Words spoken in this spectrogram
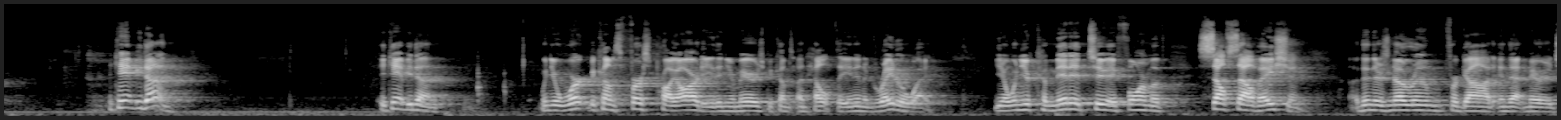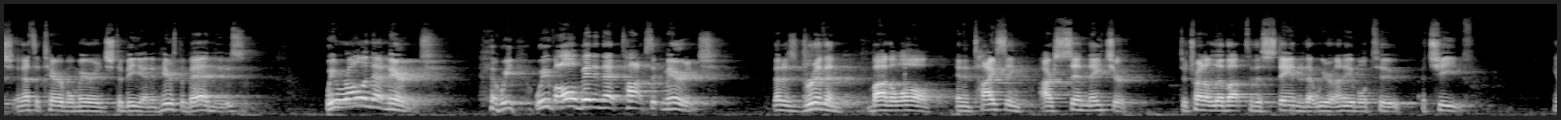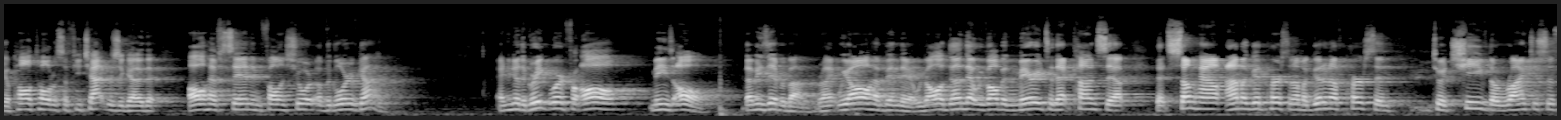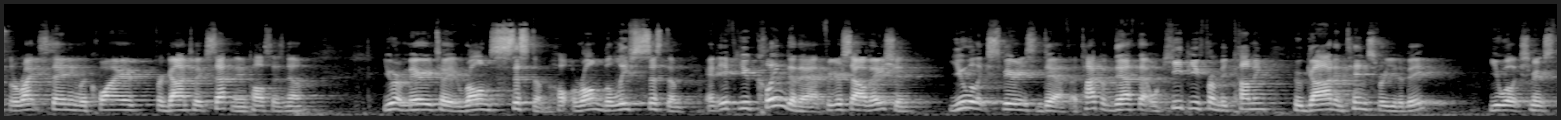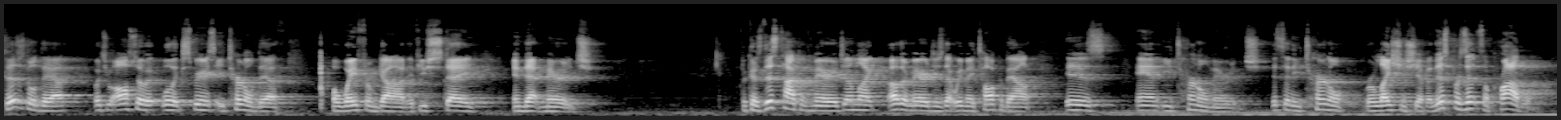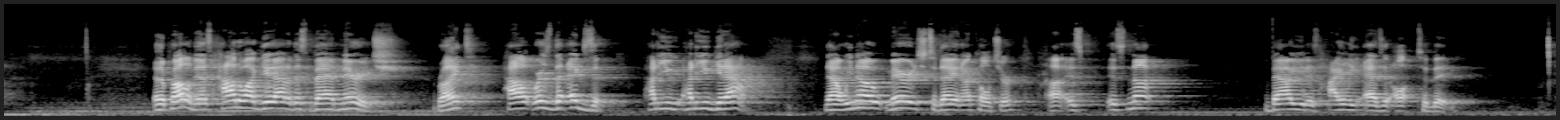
It can't be done. It can't be done. When your work becomes first priority, then your marriage becomes unhealthy and in a greater way. You know, when you're committed to a form of self salvation, then there's no room for God in that marriage. And that's a terrible marriage to be in. And here's the bad news we were all in that marriage. we, we've all been in that toxic marriage that is driven by the law and enticing our sin nature to try to live up to this standard that we are unable to achieve. You know, Paul told us a few chapters ago that all have sinned and fallen short of the glory of God. And you know, the Greek word for all means all. That means everybody, right? We all have been there. We've all done that. We've all been married to that concept that somehow I'm a good person, I'm a good enough person to achieve the righteousness, the right standing required for God to accept me. And Paul says, no. You are married to a wrong system, a wrong belief system. And if you cling to that for your salvation, you will experience death, a type of death that will keep you from becoming who God intends for you to be. You will experience physical death, but you also will experience eternal death away from God if you stay in that marriage. Because this type of marriage, unlike other marriages that we may talk about, is an eternal marriage. It's an eternal relationship. And this presents a problem. And the problem is, how do I get out of this bad marriage? Right? How, where's the exit? How do you, how do you get out? Now, we know marriage today in our culture uh, is, is not valued as highly as it ought to be.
